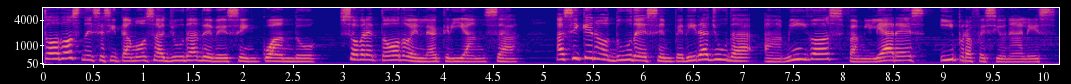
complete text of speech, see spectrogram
Todos necesitamos ayuda de vez en cuando, sobre todo en la crianza, así que no dudes en pedir ayuda a amigos, familiares y profesionales.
